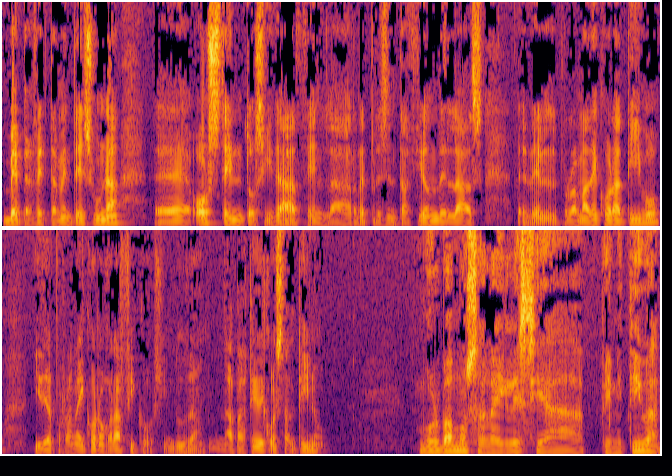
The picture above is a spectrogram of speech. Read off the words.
ve perfectamente es una eh, ostentosidad en la representación de las, eh, del programa decorativo y del programa iconográfico, sin duda, a partir de Constantino. Volvamos a la iglesia primitiva.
